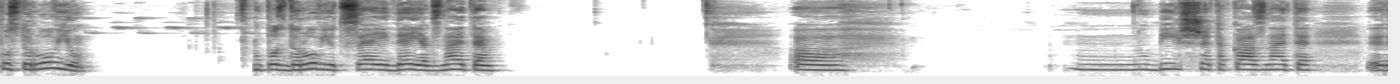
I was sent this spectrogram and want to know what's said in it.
по здоров'ю, по здоров'ю це йде, як знаєте, е, ну, більше така, знаєте, е,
